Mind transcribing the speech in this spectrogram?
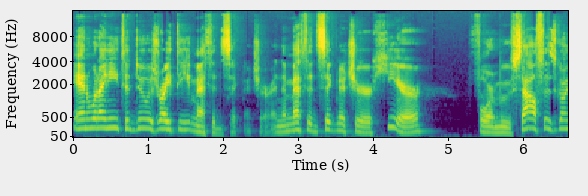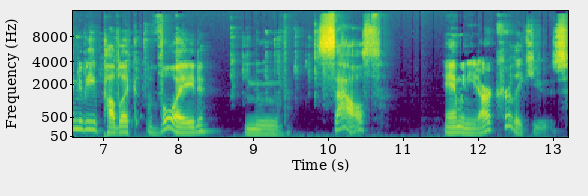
And what I need to do is write the method signature. And the method signature here for move south is going to be public void move south. And we need our curly cues.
